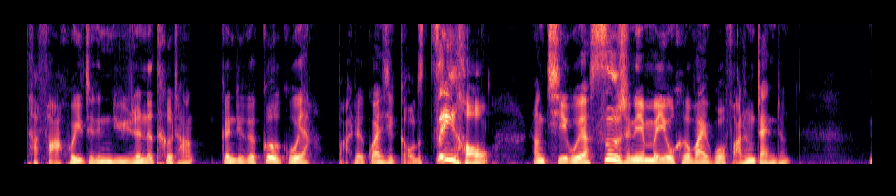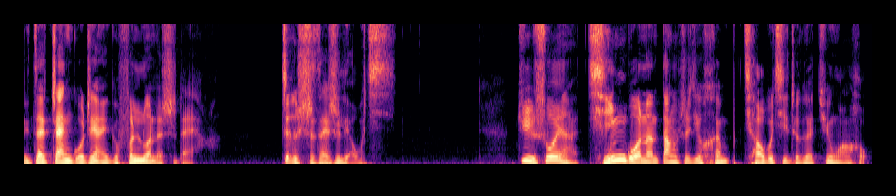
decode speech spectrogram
他发挥这个女人的特长，跟这个各国呀。把这关系搞得贼好，让齐国呀四十年没有和外国发生战争。你在战国这样一个纷乱的时代啊，这个实在是了不起。据说呀，秦国呢当时就很瞧不起这个君王后，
